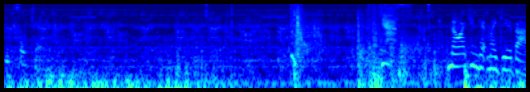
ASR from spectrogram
It's okay. Yes! Now I can get my gear back.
